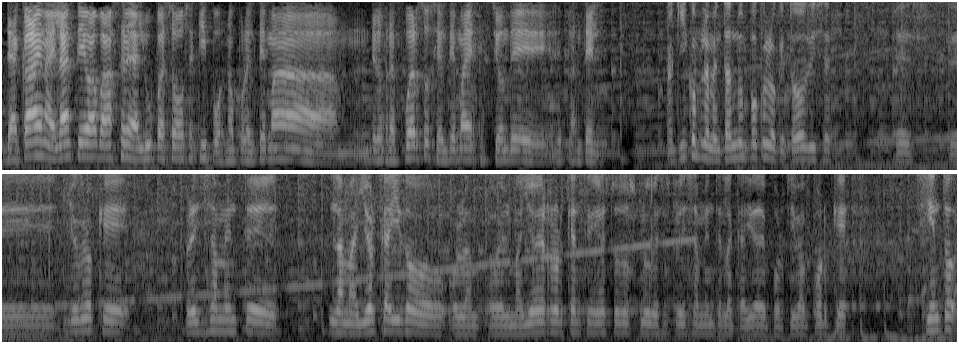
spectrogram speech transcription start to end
de acá en adelante van a estar en la lupa esos dos equipos, ¿no? Por el tema mm, de los refuerzos y el tema de gestión de, plantel. Aquí complementando un poco lo que todos dicen, este, yo creo que precisamente la mayor caída o, el mayor error que han tenido estos dos clubes es precisamente la caída deportiva porque siento,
